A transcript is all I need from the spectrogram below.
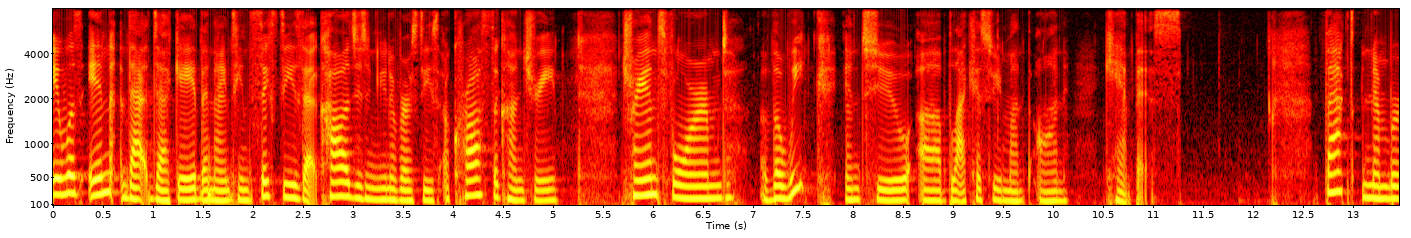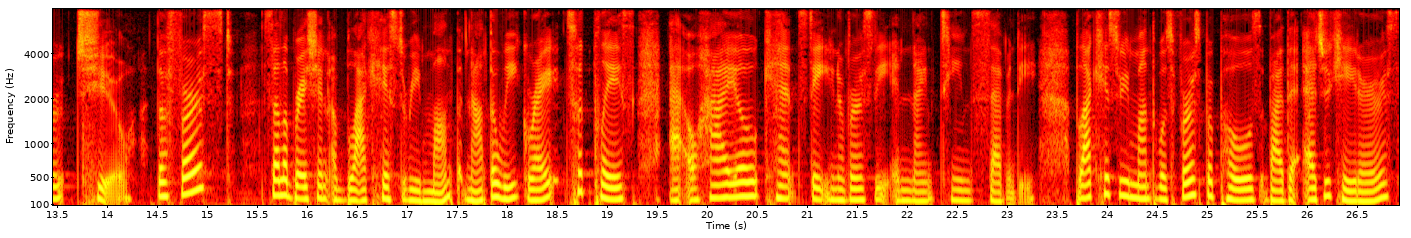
It was in that decade, the 1960s, that colleges and universities across the country transformed the week into a Black History Month on campus. Fact number two. The first celebration of Black History Month, not the week, right, took place at Ohio Kent State University in 1970. Black History Month was first proposed by the educators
